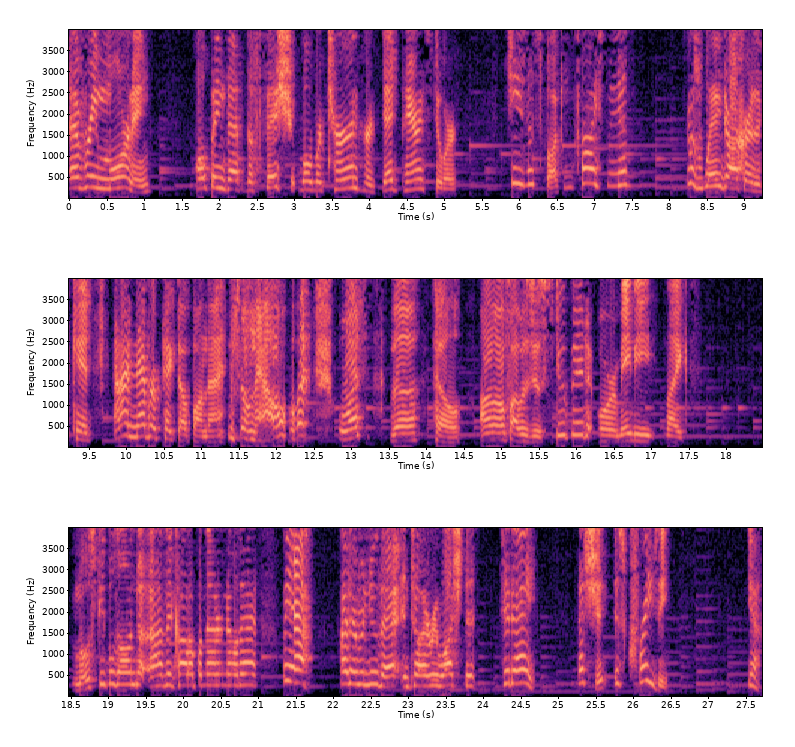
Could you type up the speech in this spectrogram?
every morning, hoping that the fish will return her dead parents to her. Jesus fucking Christ, man. It was way darker as a kid, and I never picked up on that until now. What, what the hell? I don't know if I was just stupid or maybe like most people don't haven't caught up on that or know that. But yeah, I never knew that until I rewatched it today. That shit is crazy. Yeah,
